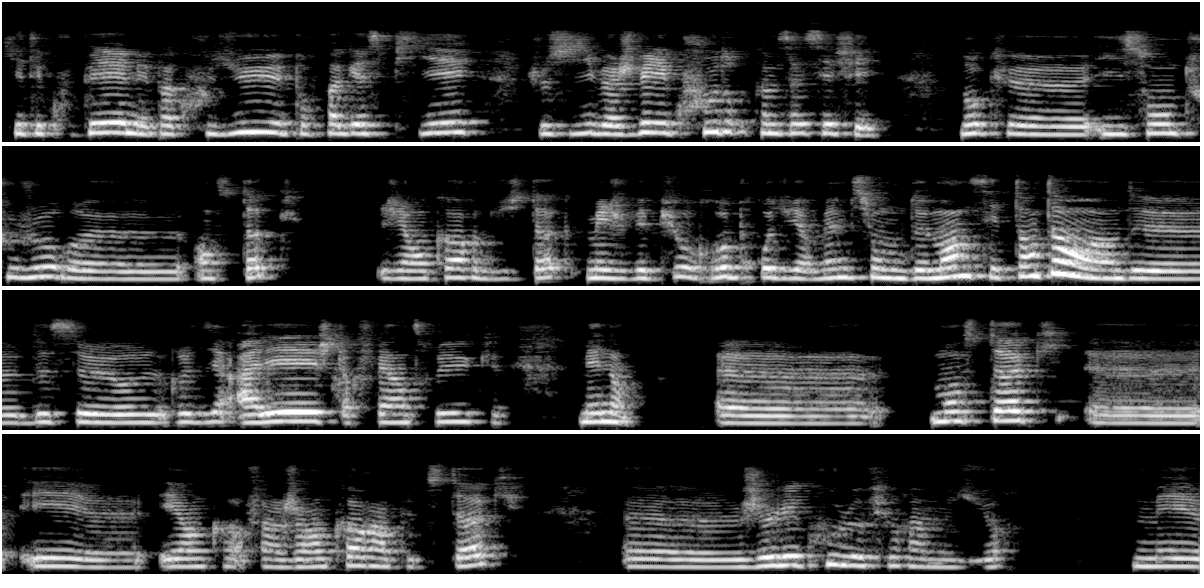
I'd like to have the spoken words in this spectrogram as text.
qui étaient coupées mais pas cousues. Et pour pas gaspiller, je me suis dit, bah, je vais les coudre, comme ça c'est fait. Donc ils sont toujours en stock. J'ai encore du stock, mais je vais plus reproduire. Même si on me demande, c'est tentant hein, de, de, se redire, allez, je te refais un truc. Mais non. mon stock est, encore, enfin j'ai encore un peu de stock. je les coule au fur et à mesure, mais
